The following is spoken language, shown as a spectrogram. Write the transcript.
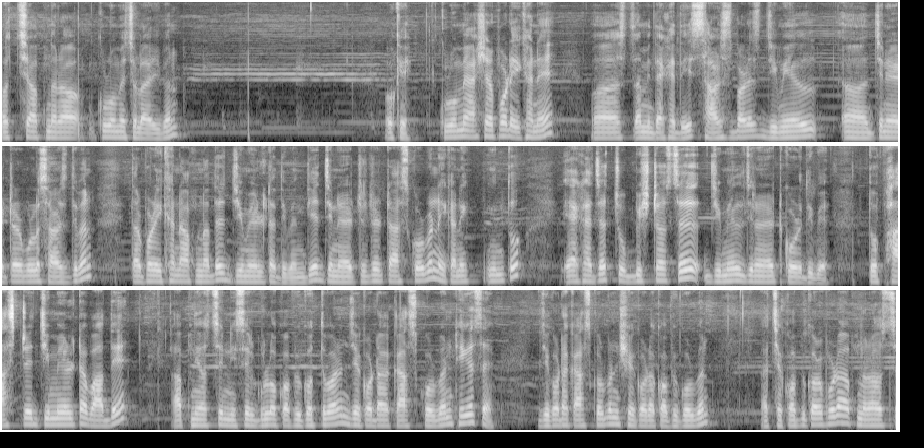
হচ্ছে আপনারা ক্রোমে চলে আসবেন। ওকে ক্রোমে আসার পরে এখানে আমি দেখা দিই। সার্চ বারে জিমেল জেনারেটর বলে সার্চ দিবেন। তারপর এখানে আপনাদের জিমেলটা দিবেন দিয়ে জেনারেটরে টাচ করবেন। এখানে কিন্তু এক হাজার চব্বিশটা হচ্ছে জিমেল জেনারেট করে দিবে। তো ফার্স্টের জিমেলটা বাদে আপনি হচ্ছে নিচেরগুলো কপি করতে পারেন। যে কটা কাজ করবেন, ঠিক আছে? যে কটা কাজ করবেন, সে কটা কপি করবেন। আচ্ছা কপি করার পরে আপনারা হচ্ছে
